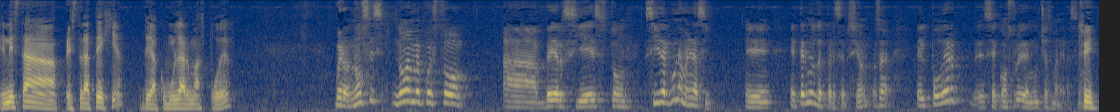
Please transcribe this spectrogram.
en esta estrategia de acumular más poder? Bueno, no sé, si- no me he puesto a ver si esto, sí, de alguna manera sí. Eh, en términos de percepción, o sea, el poder eh, se construye de muchas maneras. ¿no? Sí.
